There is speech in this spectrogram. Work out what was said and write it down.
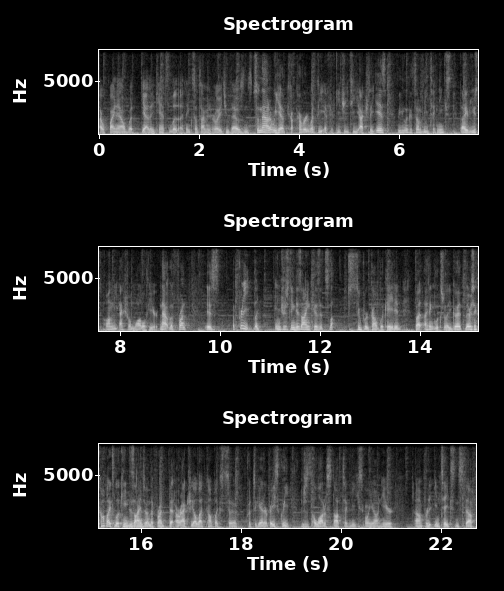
out by now, but yeah, they canceled it, I think, sometime in the early 2000s. So now that we have covered what the F50 GT actually is, we can look at some of the techniques that I've used on the actual model here. Now, the front is a pretty like interesting design because it's not super complicated, but I think it looks really good. There's some complex looking designs around the front that aren't actually all that complex to put together. Basically, there's just a lot of snot techniques going on here um, for the intakes and stuff.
